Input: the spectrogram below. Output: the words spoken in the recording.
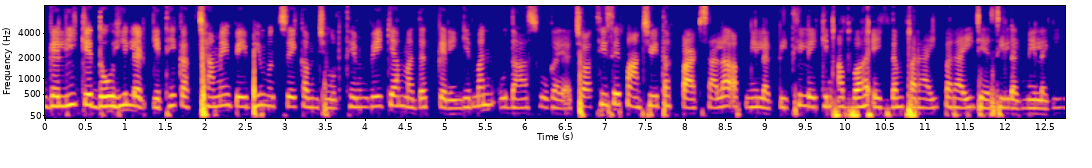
गली के दो ही लड़के थे। कक्षा में वे भी मुझसे कमज़ोर थे। वे क्या मदद करेंगे? मन उदास हो गया। चौथी से पाँचवीं तक पाठशाला अपनी लगती थी, लेकिन अब वह एकदम पराई पराई जैसी लगने लगी।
